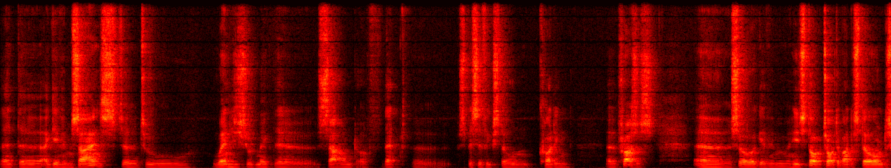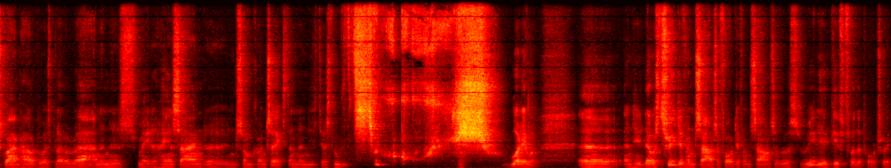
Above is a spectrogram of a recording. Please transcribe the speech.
that uh, I gave him signs to, to when he should make the sound of that uh, specific stone cutting process. Uh, so I gave him, he talk, talked about the stone, described how it was, blah, blah, blah, and then just made a hand sign uh, in some context, and then he just whatever. Uh, and he, there was three different sounds or four different sounds. It was really a gift for the portrait.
